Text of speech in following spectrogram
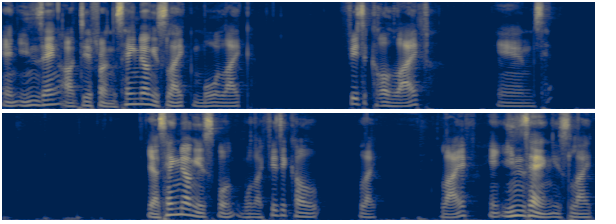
and 인생 are different. 생명 is like more like physical life, and yeah, 생명 is more, more like physical like life, and 인생 is like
